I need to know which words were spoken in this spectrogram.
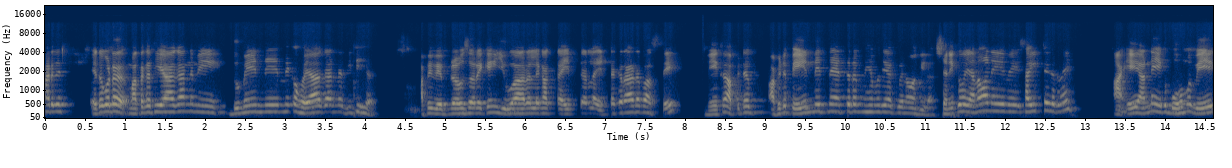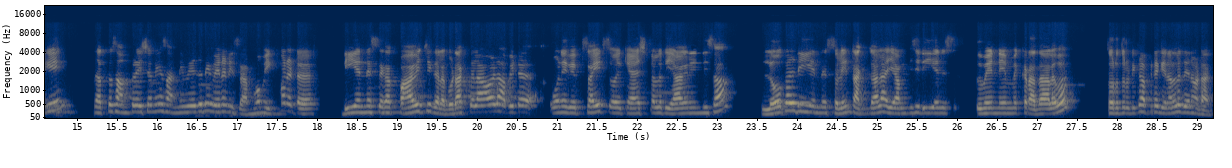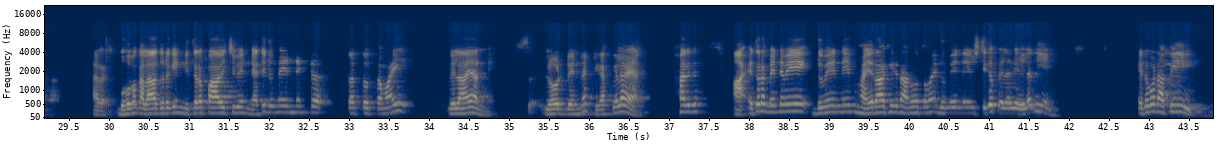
හරිද? එතකොට මතක තියාගන්න මේ domain name එක හොයාගන්න විදිහ අපි වෙබ් බ්‍රවුසර් එකෙන් URL එකක් ටයිප් කරලා එන්ටර් කරාට පස්සේ මේක අපිට අපිට පේන්නෙත් නෑ ඇත්තටම මෙහෙම දෙයක් වෙනවා කියලා. ක්ෂණිකව යනවනේ මේ සයිට් එකට නේ. ආ ඒ යන්නේ ඒක බොහොම වේගෙන් දත්ත සම්ප්‍රේෂණය sannivedanaya වෙන නිසා බොහොම ඉක්මනට DNS එකක් පාවිච්චි කරලා ගොඩක් වෙලාවට අපිට ඕනේ වෙබ්සයිට්ස් ඔය කෑෂ් කරලා තියාගෙන ඉන්න නිසා local DNS වලින් ටක් ගාලා යම්කිසි DNS domain name එකකට අදාළව තොරතුරු ටික අපිට ගෙනල්ලා දෙනවා ටක් ගාලා. අර බොහොම කලාතුරකින් නිතර පාවිච්චි වෙන්නේ නැති domain එක ගත්තොත් තමයි වෙලා යන්නේ. load වෙන්න ටිකක් වෙලා යන්නේ. හරිද? ආ එතකොට මෙන්න මේ domain name hierarchy එකට අනුව තමයි domain names ටික පෙළ ගැහිලා තියෙන්නේ. එතකොට අපි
